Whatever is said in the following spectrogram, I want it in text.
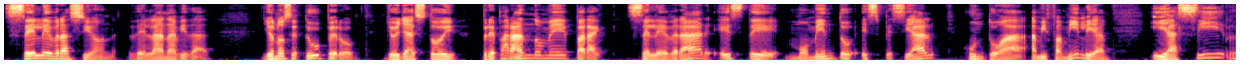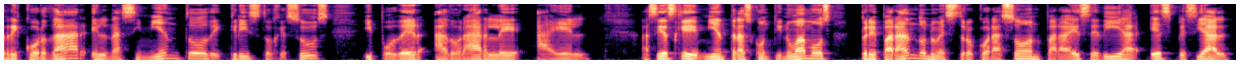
celebración de la Navidad. Yo no sé tú, pero yo ya estoy preparándome para celebrar este momento especial junto a mi familia y así recordar el nacimiento de Cristo Jesús y poder adorarle a Él. Así es que mientras continuamos preparando nuestro corazón para ese día especial,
